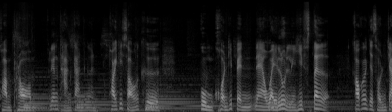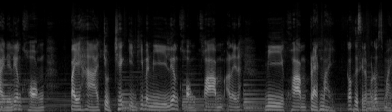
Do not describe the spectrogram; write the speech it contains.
ความพร้อมเรื่องฐานการเงินพอยที่2ก็คือกลุ่มคนที่เป็นแนววัยรุ่นหรือฮิปสเตอร์เขาก็จะสนใจในเรื่องของไปหาจุดเช็คอินที่มันมีเรื่องของความอะไรนะ มีความแปลกใหม่ ก็คือศิลปะร่วมสมัย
